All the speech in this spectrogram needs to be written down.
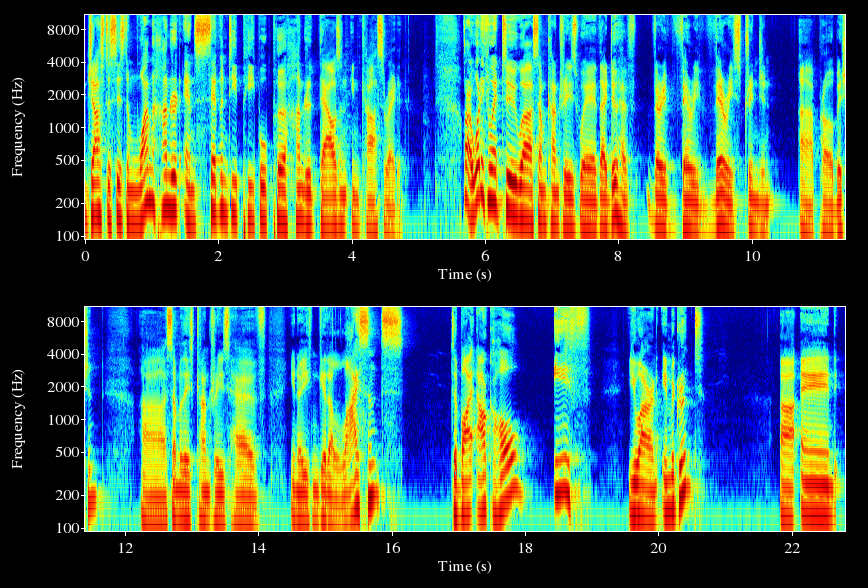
justice system 170 people per 100,000 incarcerated. All right, what if you went to uh, some countries where they do have very, very, very stringent uh, prohibition? Uh, some of these countries have, you know, you can get a license to buy alcohol if you are an immigrant uh, and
